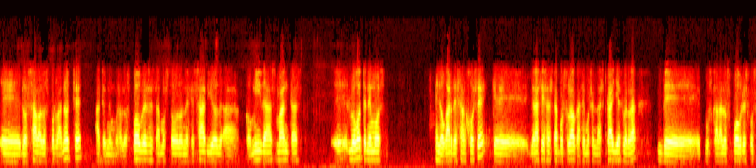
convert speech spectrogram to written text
eh, los sábados por la noche atendemos a los pobres les damos todo lo necesario comidas mantas luego tenemos el hogar de San José que gracias a este apostolado que hacemos en las calles verdad de buscar a los pobres, pues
